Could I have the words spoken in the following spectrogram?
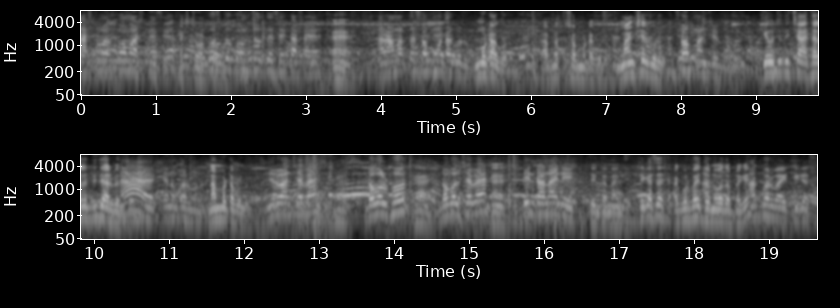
কাস্টমার কম আসতেছে। কাস্টমার কম। কম চলতেছে কাঁসায়। হ্যাঁ। আর আমার তো সব মোটা গরু। মোটা গরু। আপনার তো সব মোটা গরু। মাংসের গরু? সব মাংসের গরু। কেউ যদি চায় তাহলে দিতে পারবেন হ্যাঁ কেন পারব না। নাম্বারটা বলুন। Zero one seven double four হ্যাঁ। ডবল সেভেন হ্যাঁ। তিনটা নাইন এইট। তিনটা নাইন ঠিক আছে আকবর ভাই ধন্যবাদ আপনাকে। আকবর ভাই ঠিক আছে।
